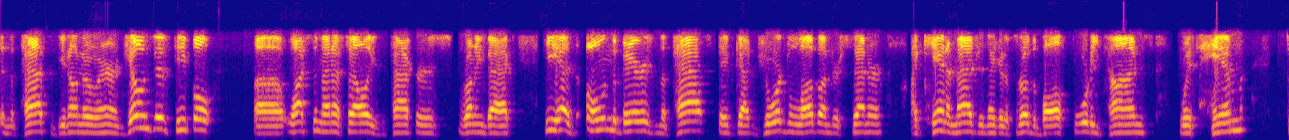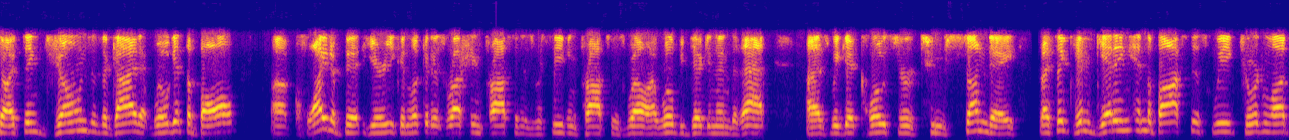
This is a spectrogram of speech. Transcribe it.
in the past. If you don't know who Aaron Jones is, people uh, watch some NFL. He's the Packers running back. He has owned the Bears in the past. They've got Jordan Love under center. I can't imagine they're going to throw the ball 40 times with him. So I think Jones is a guy that will get the ball uh, quite a bit here. You can look at his rushing props and his receiving props as well. I will be digging into that as we get closer to Sunday. But I think him getting in the box this week, Jordan Love,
